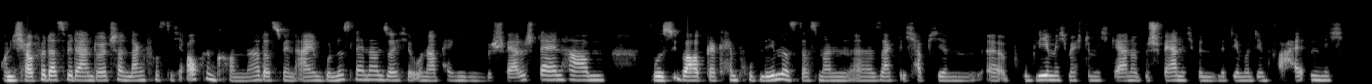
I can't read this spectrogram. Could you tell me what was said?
Und ich hoffe, dass wir da in Deutschland langfristig auch hinkommen, ne? dass wir in allen Bundesländern solche unabhängigen Beschwerdestellen haben, wo es überhaupt gar kein Problem ist, dass man äh, sagt, ich habe hier ein äh, Problem, ich möchte mich gerne beschweren, ich bin mit dem und dem Verhalten nicht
